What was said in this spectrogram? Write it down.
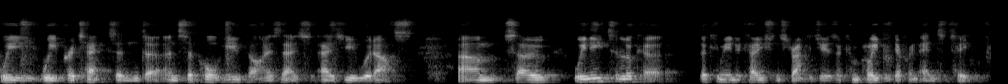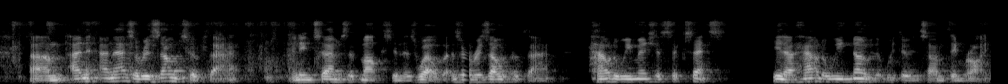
we, we protect and, uh, and support you guys as, as you would us. Um, so we need to look at the communication strategy as a completely different entity. Um, and, and as a result of that, and in terms of marketing as well, but as a result of that, how do we measure success? You know, how do we know that we're doing something right?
